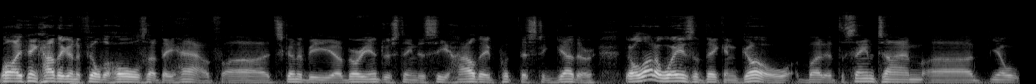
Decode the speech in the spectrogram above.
Well, I think how they're going to fill the holes that they have. Uh, it's going to be uh, very interesting to see how they put this together. There are a lot of ways that they can go, but at the same time, uh, you know,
